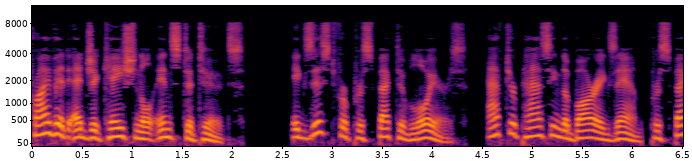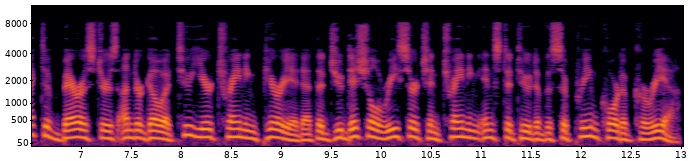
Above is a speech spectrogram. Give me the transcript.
private educational institutes exist for prospective lawyers. After passing the bar exam, prospective barristers undergo a two-year training period at the Judicial Research and Training Institute of the Supreme Court of Korea.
